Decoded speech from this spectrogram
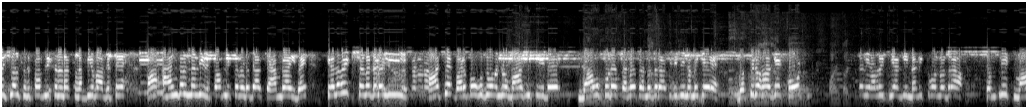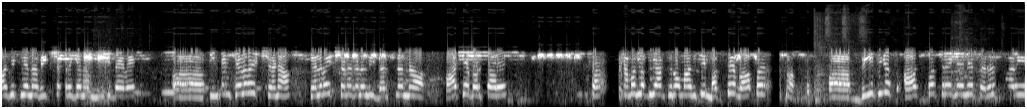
ವಿಜುವಲ್ಸ್ ರಿಪಬ್ಲಿಕ್ ಕನ್ನಡಕ್ಕೆ ಲಭ್ಯವಾಗುತ್ತೆ. ಆ ಆಂಗಲ್ನಲ್ಲಿ ರಿಪಬ್ಲಿಕ್ ಕನ್ನಡದ ಕ್ಯಾಮ್ರಾ ಇದೆ. ಕೆಲವೇ ಕ್ಷಣಗಳಲ್ಲಿ ಆಚೆ ಬರಬಹುದು ಅನ್ನೋ ಮಾಹಿತಿ ಇದೆ. ನಾವು ಕೂಡ ಸರ್ವಸನ್ನದ್ಧರಾಗಿದ್ದೀವಿ. ನಮಗೆ ಗೊತ್ತಿರೋ ಹಾಗೆ ಕೋರ್ಟ್ ಯಾವ ರೀತಿಯಾಗಿ ನಡೀತು ಅನ್ನೋದರ ಕಂಪ್ಲೀಟ್ ಮಾಹಿತಿಯನ್ನ ವೀಕ್ಷಕರಿಗೆ ನಾವು ನೀಡಿದ್ದೇವೆ. ಇನ್ನೇನು ಕೆಲವೇ ಕ್ಷಣ, ಕೆಲವೇ ಕ್ಷಣಗಳಲ್ಲಿ ದರ್ಶನ್ ಆಚೆ ಬರ್ತಾರೆ. ಲಭ್ಯ ಆಗ್ತಿರೋ ಮಾಹಿತಿ ಮತ್ತೆ ವಾಪಸ್ ಬಿಜಿಎಸ್ ಆಸ್ಪತ್ರೆಗೆ ತೆರಳುತ್ತಾರೆ.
